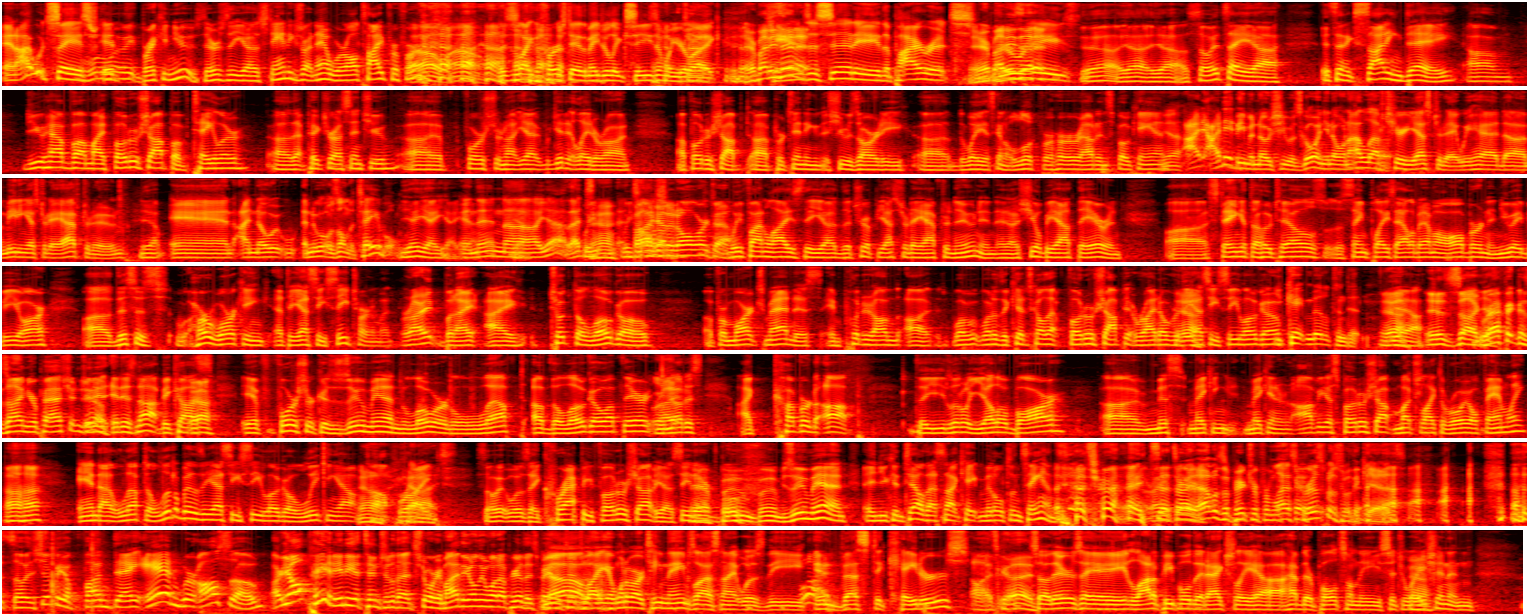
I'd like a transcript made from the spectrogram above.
And I would say it's. Wait, it- wait, wait, breaking news. There's the uh, standings right now. We're all tied for first. Oh wow! this is like the first day of the major league season when you're like, Everybody's in it. Kansas City, the Pirates, Everybody's your in it. Yeah, yeah, yeah. So it's a uh, it's an exciting day. Um, do you have uh, my Photoshop of Taylor? Uh, that picture I sent you, uh, Forester, not yet. We'll get it later on. I photoshopped uh, pretending that she was already uh, the way it's going to look for her out in Spokane. Yeah, I, I didn't even know she was going. You know, when I left here yesterday, we had a meeting yesterday afternoon. Yep. And I know it, I knew it was on the table. Yeah, yeah, yeah, yeah. And then, uh, yeah, that's Yeah, we finally finalized- got it all worked out. We finalized the uh, the trip yesterday afternoon, and uh, she'll be out there and uh, staying at the hotels, the same place Alabama, Auburn, and UAB are. Uh, this is her working at the SEC tournament, Right. But I I took the logo. Uh, from March Madness and put it on. Uh, what, what do the kids call that? Photoshopped it right over Yeah. the SEC logo. You Kate Middleton did. yeah. yeah. Is uh, graphic design your passion, Jim? It, it is not because Yeah. if Forester could zoom in lower left of the logo up there, you notice I covered up the little yellow bar, uh, miss making making an obvious Photoshop, much like the royal family. Uh huh. And I left a little bit of the SEC logo leaking out Oh, top right. God. So it was a crappy Photoshop. Yeah, see there, Yeah. boom, Oof. boom. Zoom in, and you can tell that's not Kate Middleton's hands. That's right. That's right. That was a picture from last Christmas with the kids. so it should be a fun day. And we're also Are y'all paying any attention to that story? Am I the only one up here that's paying No, attention? like to that? one of our team names last night was the What? Investigators. Oh, that's good. So there's a lot of people that actually uh, have their pulse on the situation, and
